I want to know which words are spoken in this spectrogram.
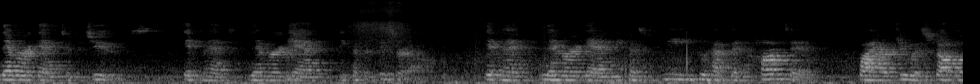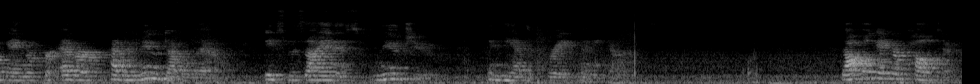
never again to the Jews. It meant never again because of Israel. It meant never again because we who have been haunted by our Jewish doppelganger forever have a new double now. It's the Zionist new Jew, and he has a great many guns. Doppelganger politics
